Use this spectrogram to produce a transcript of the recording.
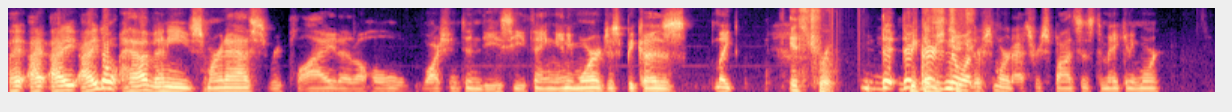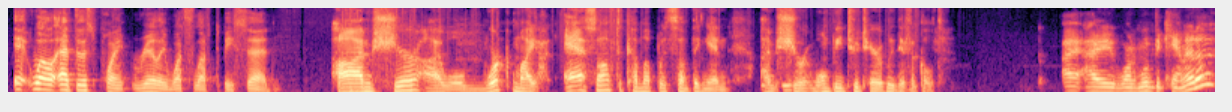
I, I, I- I don't have any smartass reply to the whole Washington DC thing anymore just because like It's true. th- there, Because there's it's too no true. other smartass responses to make anymore. it, well, at this point, really, what's left to be said? I'm sure I will work my ass off to come up with something, and I'm sure it won't be too terribly difficult. I, I want to move to Canada.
